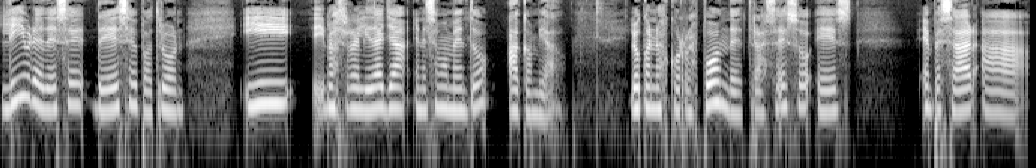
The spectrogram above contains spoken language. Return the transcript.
libre de ese, de ese patrón. Y nuestra realidad ya en ese momento ha cambiado. Lo que nos corresponde tras eso es empezar a,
